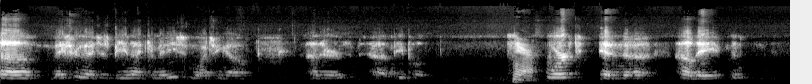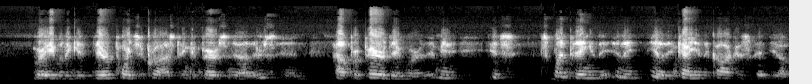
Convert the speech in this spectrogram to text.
Um, basically, I just being on committees and watching how other uh, people Yeah. worked and uh, how they were able to get their points across in comparison to others, and how prepared they were. I mean, it's it's one thing, and they, and they you know they tell you in the caucus that you know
